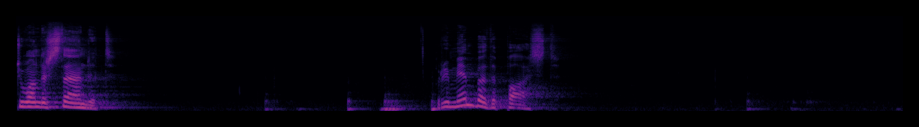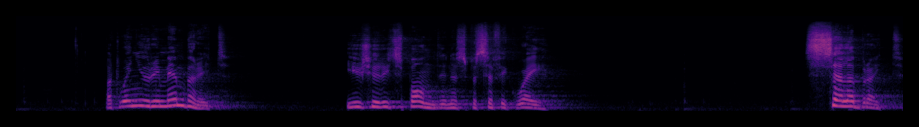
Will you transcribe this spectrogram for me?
to understand it. Remember the past. But when you remember it, you should respond in a specific way. Celebrate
